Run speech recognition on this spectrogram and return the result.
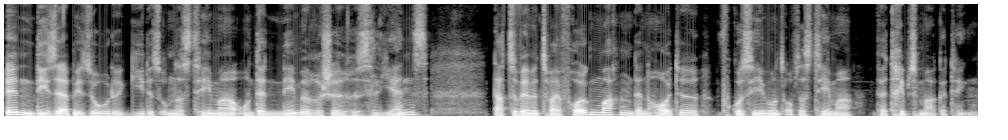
In dieser Episode geht es um das Thema unternehmerische Resilienz. Dazu werden wir zwei Folgen machen, denn heute fokussieren wir uns auf das Thema Vertriebsmarketing.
